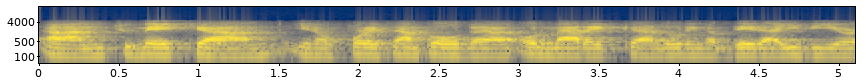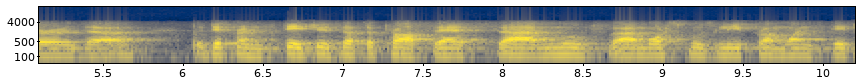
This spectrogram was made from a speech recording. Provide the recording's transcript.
um, to make, um you know, for example, the automatic loading of data easier, the different stages of the process move more smoothly from one stage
